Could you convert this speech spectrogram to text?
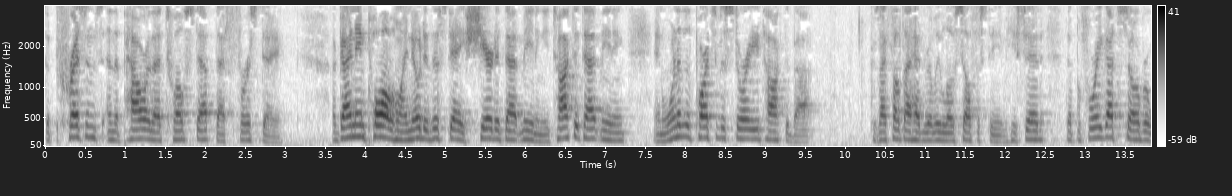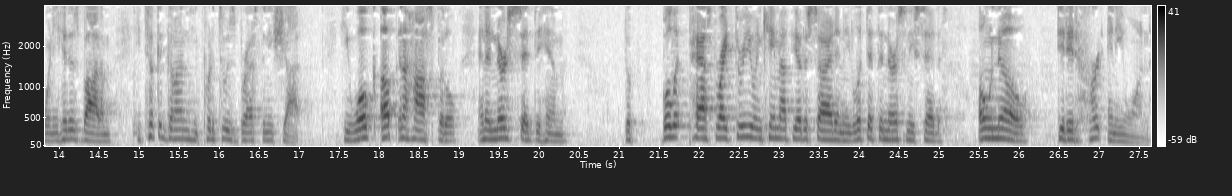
the presence and the power of that 12 step that first day. A guy named Paul, who I know to this day, shared at that meeting. He talked at that meeting, and one of the parts of his story he talked about, because I felt I had really low self esteem, he said that before he got sober, when he hit his bottom, he took a gun, he put it to his breast, and he shot. He woke up in a hospital, and a nurse said to him, The bullet passed right through you and came out the other side. And he looked at the nurse and he said, Oh no, did it hurt anyone?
